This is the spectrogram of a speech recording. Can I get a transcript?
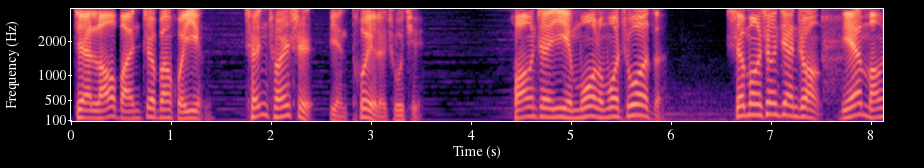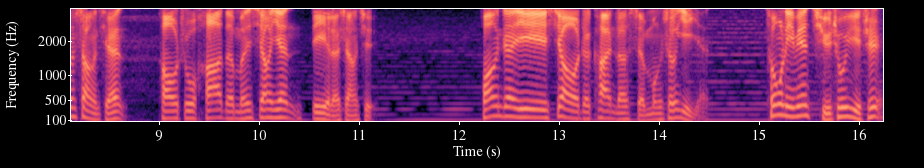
见老板这般回应，陈传世便退了出去。黄振义摸了摸桌子，沈梦生见状，连忙上前掏出哈德门香烟，递了上去。黄振义笑着看了沈梦生一眼，从里面取出一支。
